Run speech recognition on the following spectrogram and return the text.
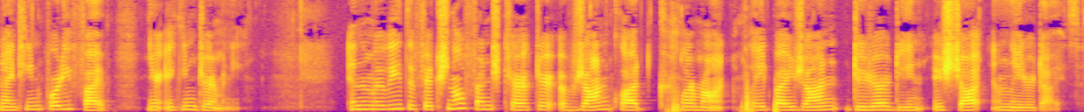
1945 near Aachen, Germany. In the movie, the fictional French character of Jean Claude Clermont, played by Jean Dujardin, is shot and later dies.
